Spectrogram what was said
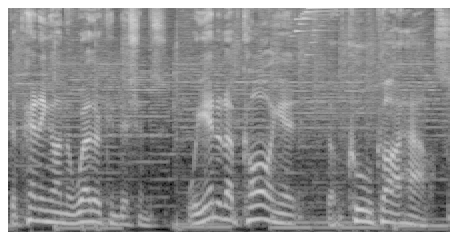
depending on the weather conditions. We ended up calling it the Cool Cot House.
